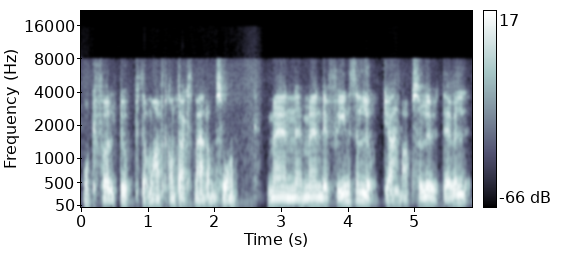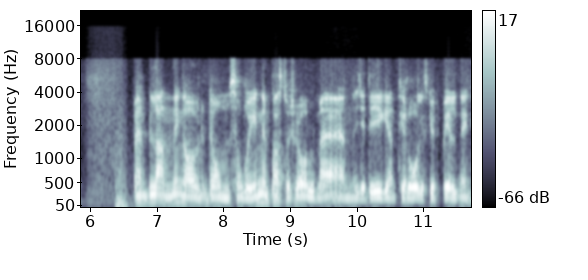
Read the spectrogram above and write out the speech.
och följt upp dem och haft kontakt med dem. så. Men, men det finns en lucka, absolut. Det är väl en blandning av de som går in i en pastorsroll med en gedigen teologisk utbildning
